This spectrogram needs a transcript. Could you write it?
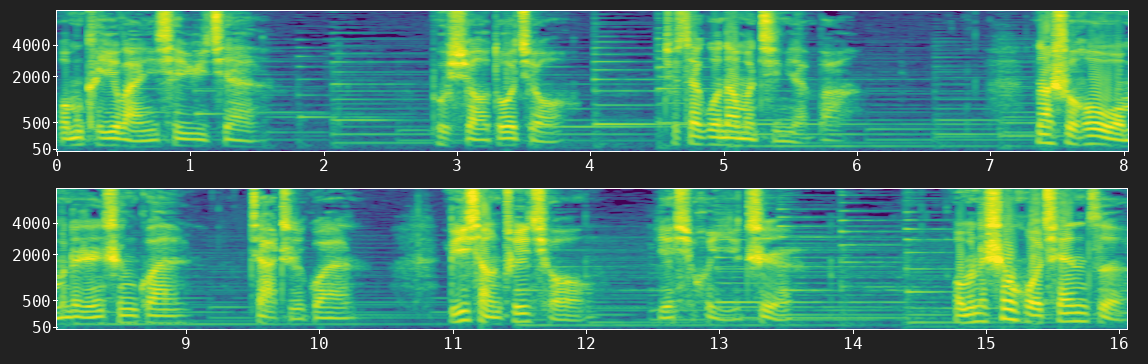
我们可以晚一些遇见。不需要多久，就再过那么几年吧。那时候，我们的人生观、价值观、理想追求，也许会一致；我们的生活圈子，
